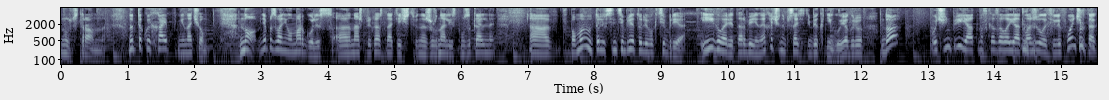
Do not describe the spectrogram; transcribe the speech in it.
ну, странно. Но это такой хайп ни на чем. Но мне позвонил Марголис, а, наш прекрасный отечественный журналист музыкальный, в- по-моему, то ли в сентябре, то ли в октябре. И говорит, Арбенина, я хочу написать о тебе книгу. Я говорю, да, очень приятно, сказала я, отложила телефончик так,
